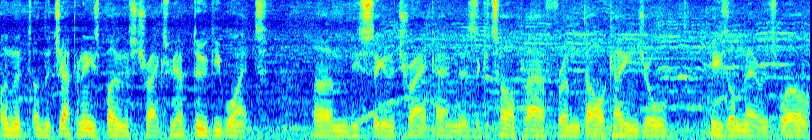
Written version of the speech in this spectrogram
on the on the Japanese bonus tracks we have Doogie White. Um, he's singing a track, and there's a guitar player from Dark Angel. He's on there as well.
